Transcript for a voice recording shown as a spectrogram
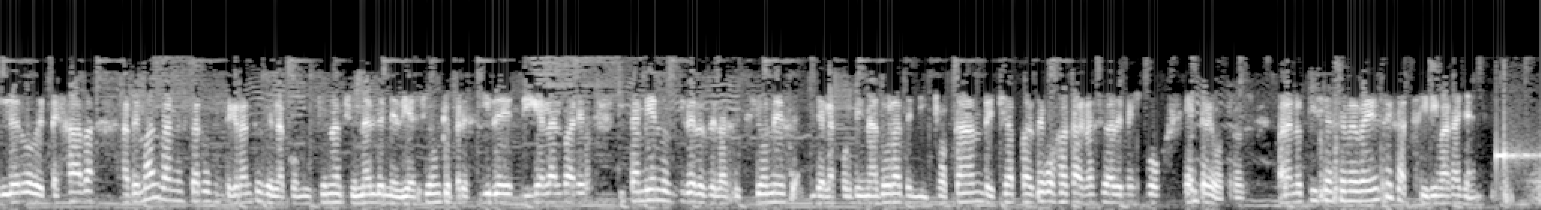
Lerdo de Tejada. Además van a estar los integrantes de la Comisión Nacional de Mediación que preside Miguel Álvarez y también los líderes de las secciones de la coordinadora de Michoacán, de Chiapas, de Oaxaca, de la Ciudad de México, entre otros. Para Noticias MBS, Hatsiri Magallanes.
